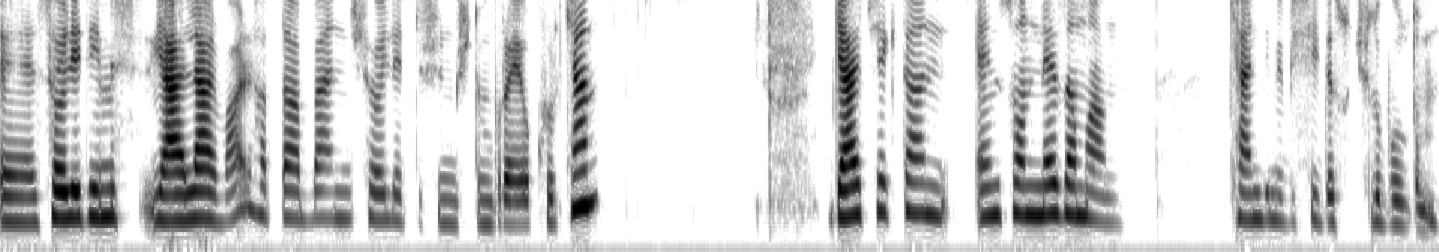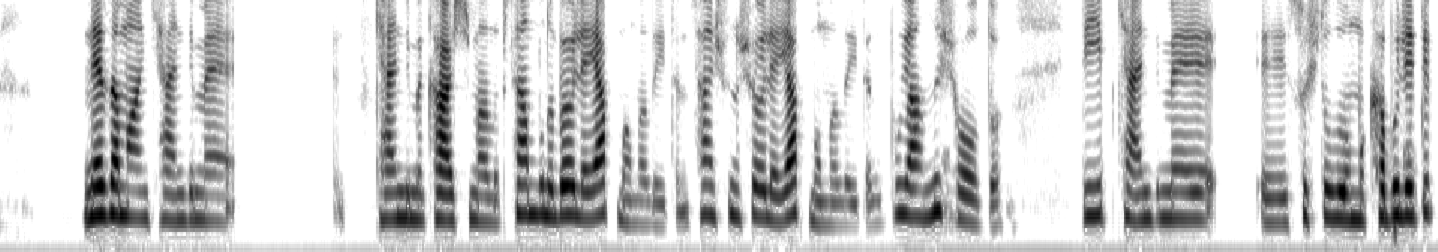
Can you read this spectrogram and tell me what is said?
e, söylediğimiz yerler var. Hatta ben şöyle düşünmüştüm burayı okurken. Gerçekten en son ne zaman kendimi bir şeyde suçlu buldum? Ne zaman kendime kendimi karşıma alıp sen bunu böyle yapmamalıydın, sen şunu şöyle yapmamalıydın, bu yanlış oldu deyip kendime e, suçluluğumu kabul edip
